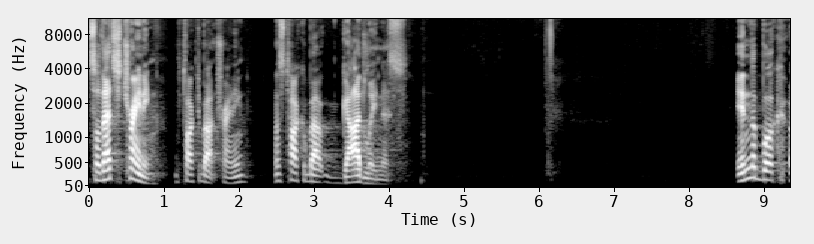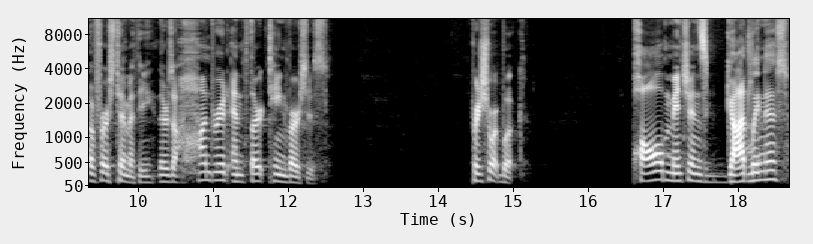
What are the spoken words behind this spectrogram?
So that's training. We've talked about training. Let's talk about godliness. In the book of 1 Timothy, there's 113 verses. Pretty short book. Paul mentions godliness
